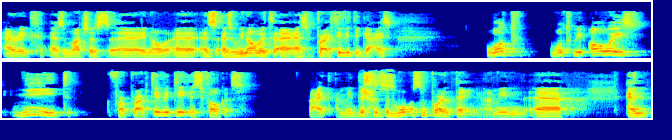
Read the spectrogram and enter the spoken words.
Eric, as much as uh, you know, uh, as as we know it uh, as productivity guys, what what we always need for productivity is focus, right? I mean, this yes. is the most important thing. I mean and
